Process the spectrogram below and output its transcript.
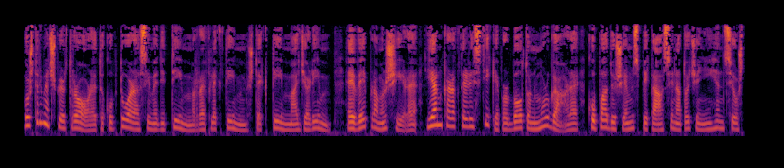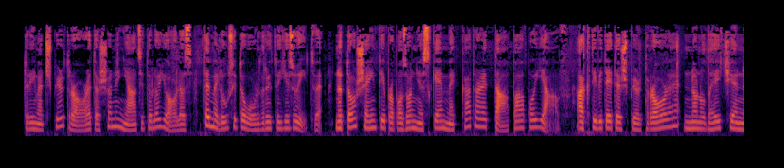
Ushtrimet shpirtërore, të kuptuara si meditim, reflektim, shtegtim, agjërim e vepra mëshire, janë karakteristike për botën murgare, ku pa dyshim spikasin ato që njihen si ushtrimet shpirtërore të Shën Injacit të Lojolës, themelusit të urdhrit të jezuitëve. Në to shenjti propozon një skemë me katër etapa apo javë. aktivitete shpirtërore nën udhëheqjen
